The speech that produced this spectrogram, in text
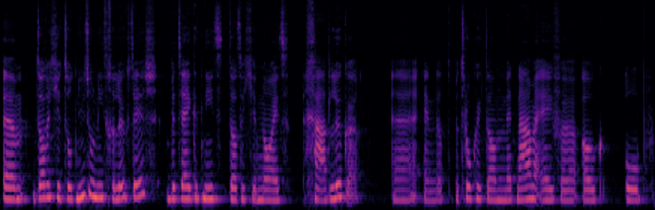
um, dat het je tot nu toe niet gelukt is, betekent niet dat het je nooit gaat lukken. en dat betrok ik dan met name even ook op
